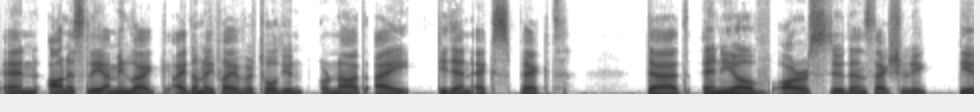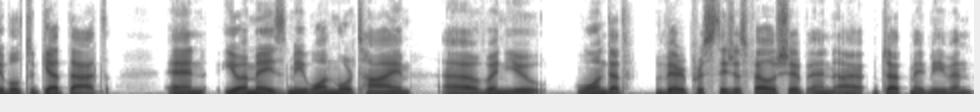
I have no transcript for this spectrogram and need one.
and honestly, I mean, like I don't know if I ever told you or not. I didn't expect that any of our students actually be able to get that, and you amazed me one more time uh, when you won that very prestigious fellowship, and uh, that made me even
